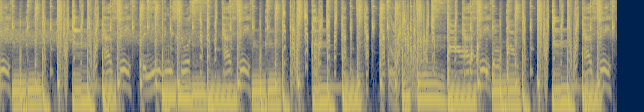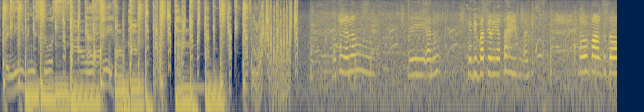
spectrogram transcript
faith. Have faith. Believe in your source. Have faith. Have faith. Have faith. Believe in your source. Have faith. Buti na lang, may ano, hindi baterya tayo. Ano. Napapagod ako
